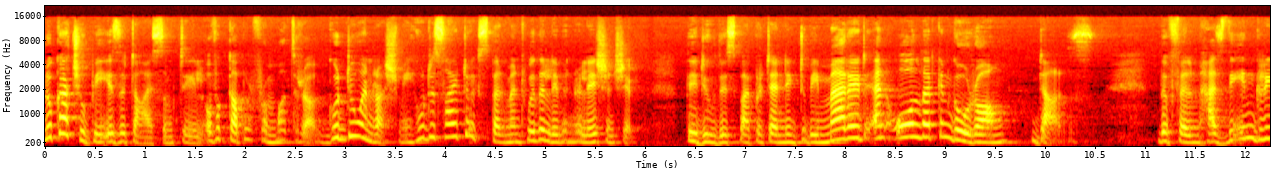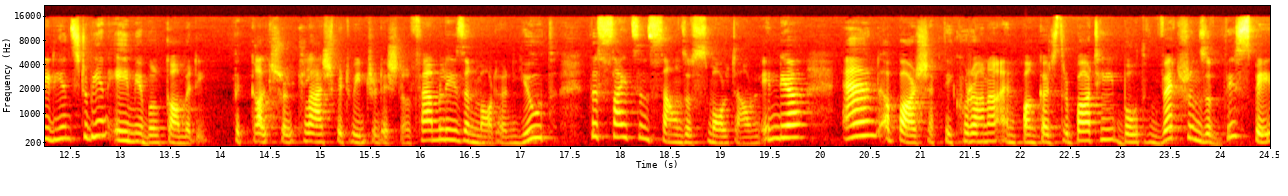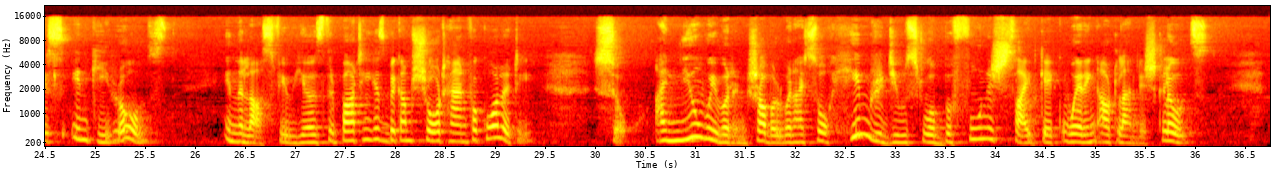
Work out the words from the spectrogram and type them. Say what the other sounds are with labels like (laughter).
Luka Chuppi is a tiresome tale of a couple from Mathura, Guddu and Rashmi, who decide to experiment with a live-in relationship. They do this by pretending to be married and all that can go wrong does. The film has the ingredients to be an amiable comedy. The cultural clash between traditional families and modern youth, the sights and sounds of small town India, and Aparshakti Khurrana and Pankaj Tripathi, both veterans of this space, in key roles. In the last few years, Tripathi has become shorthand for quality. So, I knew we were in trouble when I saw him reduced to a buffoonish sidekick wearing outlandish clothes.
